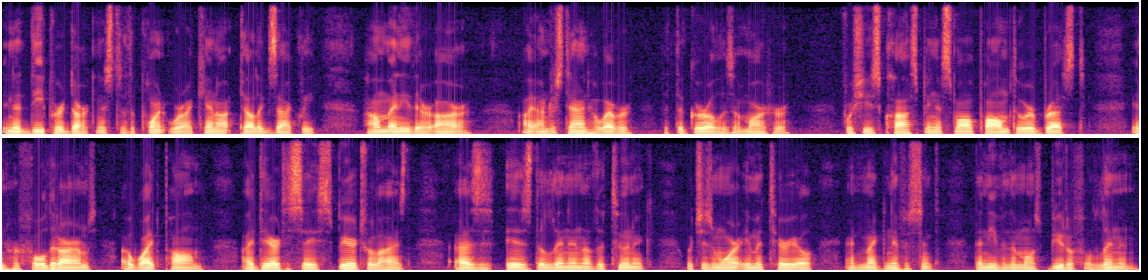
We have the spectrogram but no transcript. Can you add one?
in a deeper darkness to the point where I cannot tell exactly how many there are. I understand, however, that the girl is a martyr, for she is clasping a small palm to her breast, in her folded arms a white palm, I dare to say spiritualized, as is the linen of the tunic, which is more immaterial and magnificent than even the most beautiful linen.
